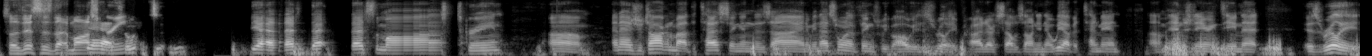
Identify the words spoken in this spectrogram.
So this is the moss yeah, green? so, yeah that that that's the moss green. Um, and as you're talking about the testing and design, I mean, that's one of the things we've always really prided ourselves on. You know, we have a 10 man um, engineering team that is really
